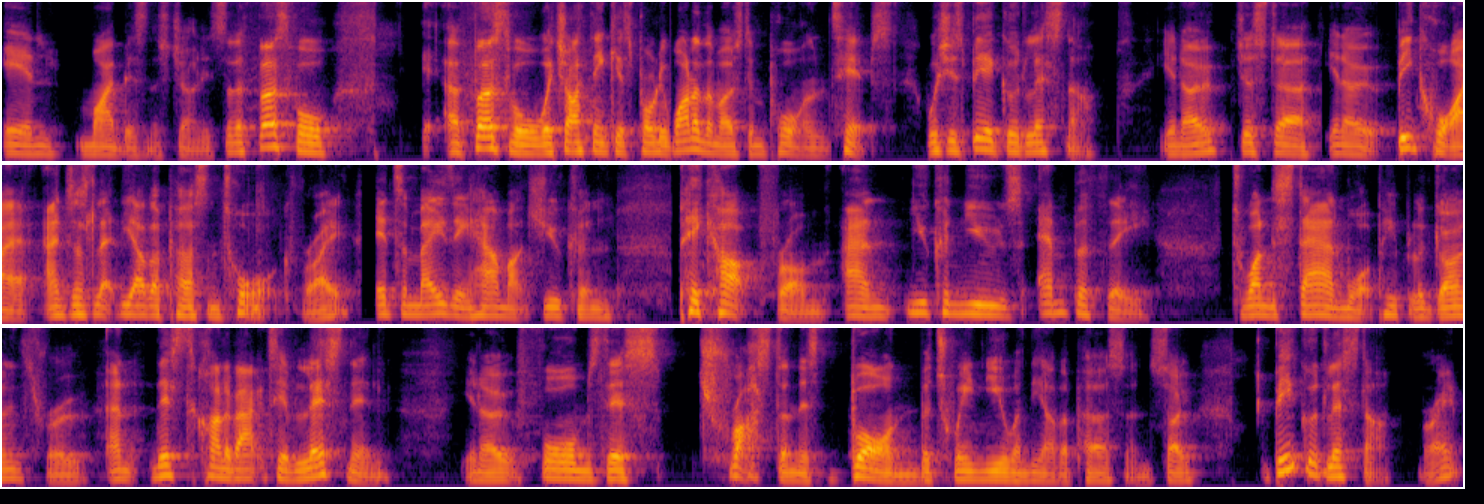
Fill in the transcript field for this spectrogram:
in my business journey. So the first of all, uh, first of all, which I think is probably one of the most important tips, which is be a good listener. You know, just uh, you know, be quiet and just let the other person talk. Right? It's amazing how much you can pick up from, and you can use empathy to understand what people are going through. And this kind of active listening, you know, forms this trust and this bond between you and the other person. So be a good listener, right?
